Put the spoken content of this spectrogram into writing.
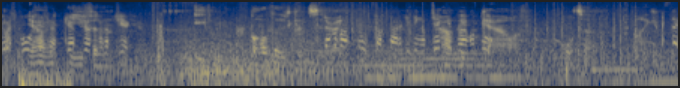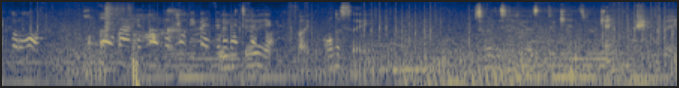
Forces haven't even- an objective. even bothered considering our troops are targeting how people get out of water. Like, Sector lost. what the Fall and mount fuck? new defense What the are you doing? sector. Like, honestly. I'm sorry this video isn't for kids, but the game should be.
